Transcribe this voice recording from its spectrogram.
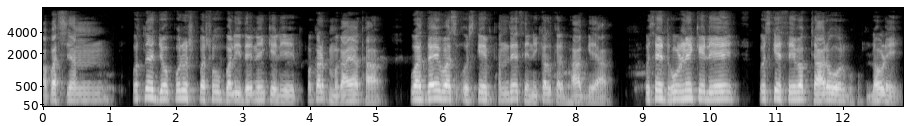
अपश्यन। उसने जो पुरुष पशु बलि देने के लिए पकड़ मंगाया था, वह दैवश उसके फंदे से निकलकर भाग गया। उसे ढूँढने के लिए उसके सेवक चारों ओर दौड़े।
